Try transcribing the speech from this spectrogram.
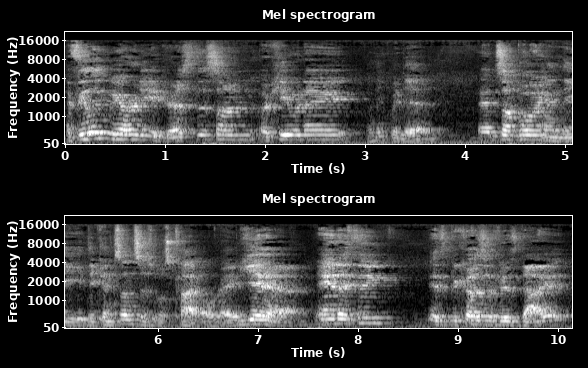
I feel like we already addressed this on a Q&A I think we did. at some point. And the, the consensus was Kyle, right? Yeah, and I think it's because of his diet.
